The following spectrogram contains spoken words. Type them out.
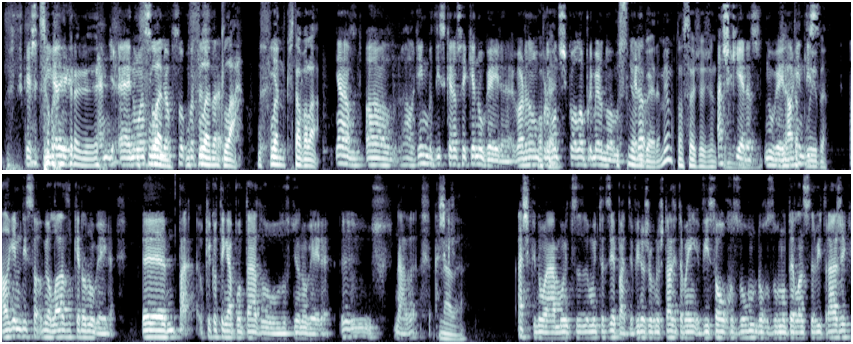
sobre a arbitragem. É, é, não o é melhor fulano, pessoa o para te fulano de lá, o fulano que estava lá, Ah, ah, alguém me disse que era não sei o que é Nogueira. Agora não me Ok. perguntes qual é o primeiro nome. o senhor Era- Nogueira, mesmo que não seja gente. Acho que era Nogueira. gente Alguém me, disse, apelida. Alguém me disse ao meu lado que era o Nogueira. Ah, pá, o que é que eu tenho apontado do Sr. Nogueira? Ah, nada. Acho, Nada. Acho que não há muito, muito a dizer. Pá, eu vi no jogo no estádio também vi só o resumo. No resumo não tem lance de arbitragem,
